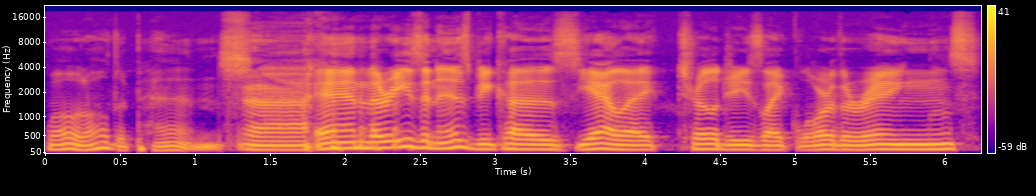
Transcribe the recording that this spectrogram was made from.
well, it all depends. Uh, and the reason is because yeah, like trilogies like Lord of the Rings,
